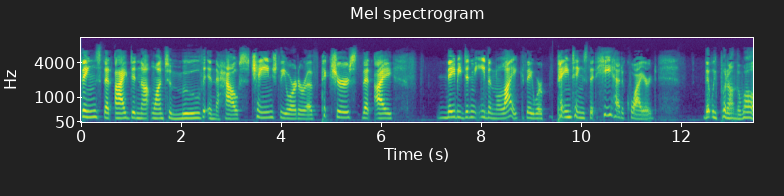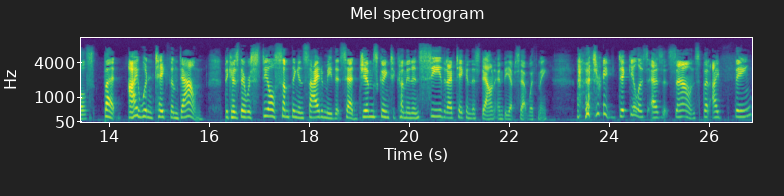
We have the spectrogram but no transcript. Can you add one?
Things that I did not want to move in the house changed the order of pictures that I maybe didn't even like. They were paintings that he had acquired that we put on the walls, but I wouldn't take them down because there was still something inside of me that said, Jim's going to come in and see that I've taken this down and be upset with me. as ridiculous as it sounds, but I think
